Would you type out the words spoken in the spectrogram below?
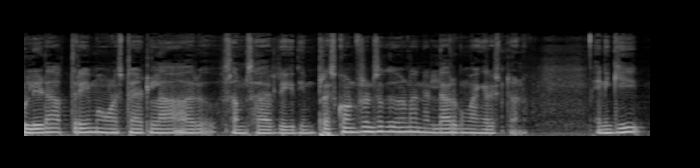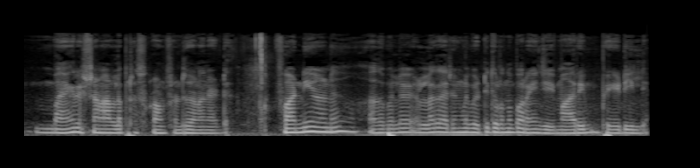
പുള്ളിയുടെ അത്രയും ഓണസ്റ്റ് ആയിട്ടുള്ള ആ ഒരു സംസാര രീതിയും പ്രസ് കോൺഫറൻസ് ഒക്കെ കാണാൻ എല്ലാവർക്കും ഭയങ്കര ഇഷ്ടമാണ്. എനിക്ക് ഭയങ്കര ഇഷ്ടമാണ് ആളുടെ പ്രസ് കോൺഫറൻസ് കാണാനായിട്ട്. ഫണ്ണിയാണ് അതുപോലെ ഉള്ള കാര്യങ്ങൾ വെട്ടി തുറന്ന് പറയുകയും ചെയ്യും. ആരെയും പേടിയില്ല.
